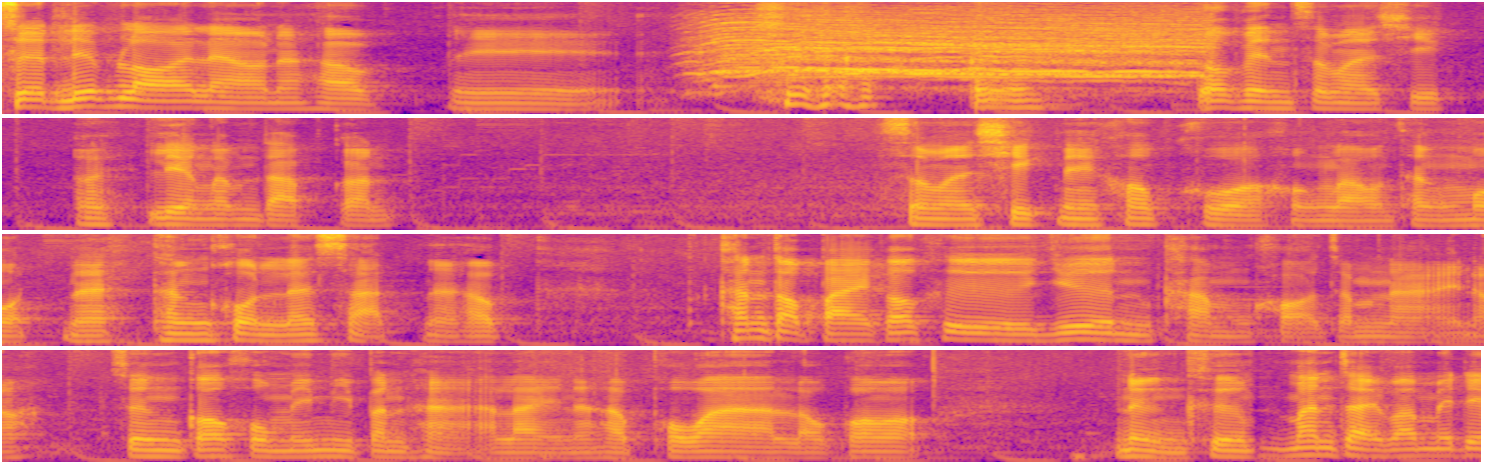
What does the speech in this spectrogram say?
เสร็จเรียบร้อยแล้วนะครับ นี่ ก็เป็นสมาชิก เอ้ยเรียงลำดับก่อน สมาชิกในครอบครัวของเราทั้งหมดนะ ทั้งคนและสัตว์นะครับ ขั้นต่อไปก็คือยื่นคำขอจำหน่ายเนาะซึ่งก็คงไม่มีปัญหาอะไรนะครับ เพราะว่าเราก็หนึ่งคือมั่นใจว่าไม่ได้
